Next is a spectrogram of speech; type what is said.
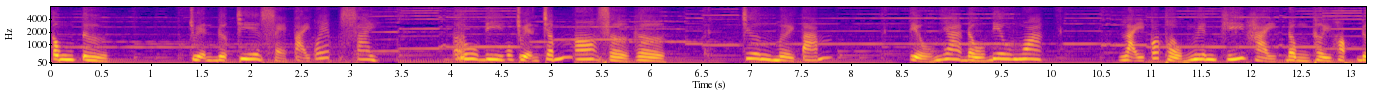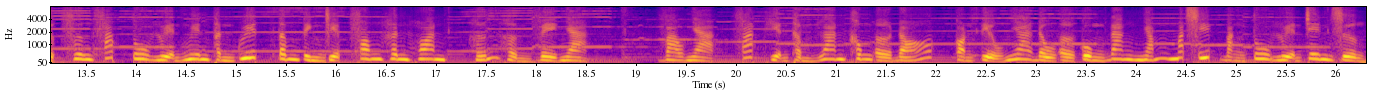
công từ. Chuyện được chia sẻ tại website audiochuyện.org Chương 18 Tiểu nha đầu điêu ngoa lại có thổ nguyên khí hải đồng thời học được phương pháp tu luyện nguyên thần quyết, tâm tình Diệp Phong hân hoan, hớn hởn về nhà. Vào nhà, phát hiện thẩm lan không ở đó, còn tiểu nha đầu ở cùng đang nhắm mắt xít bằng tu luyện trên giường.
